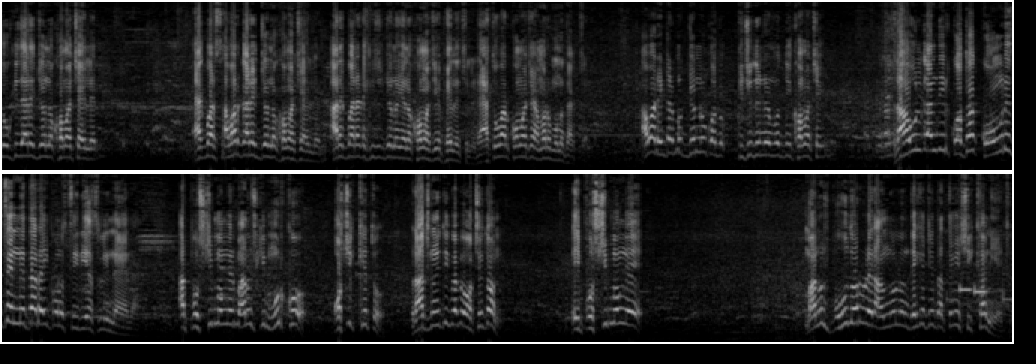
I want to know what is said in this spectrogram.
চৌকিদারের জন্য ক্ষমা চাইলেন, একবার সাভারকারের জন্য ক্ষমা চাইলেন, আরেকবার একটা কিছুর জন্য যেন ক্ষমা চেয়ে ফেলেছিলেন। এতবার ক্ষমা চাই আমারও মনে থাকছে না। আবার এটার জন্য কত কিছুদিনের মধ্যেই ক্ষমা চাইল রাহুল গান্ধীর কথা কংগ্রেসের নেতারাই কোনো সিরিয়াসলি নেয় না। আর পশ্চিমবঙ্গের মানুষ কি মূর্খ, অশিক্ষিত? রাজনৈতিকভাবে অচেতন। এই পশ্চিমবঙ্গে মানুষ বহু ধরনের আন্দোলন দেখেছে, তার থেকে শিক্ষা নিয়েছে।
